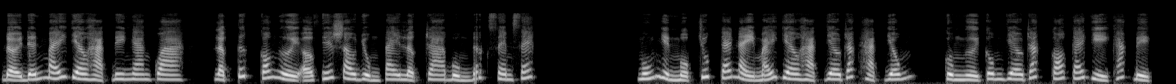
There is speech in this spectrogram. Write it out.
Đợi đến máy gieo hạt đi ngang qua, lập tức có người ở phía sau dùng tay lật ra bùn đất xem xét. Muốn nhìn một chút cái này máy gieo hạt gieo rắc hạt giống, cùng người công gieo rắc có cái gì khác biệt.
